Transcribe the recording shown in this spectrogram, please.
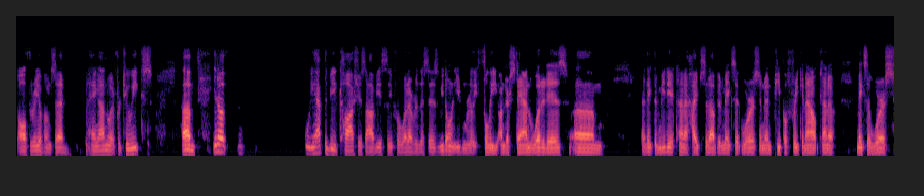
all three of them said, "Hang on to it for two weeks." Um, you know, we have to be cautious, obviously, for whatever this is. We don't even really fully understand what it is. Um, I think the media kind of hypes it up and makes it worse, and then people freaking out kind of makes it worse.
